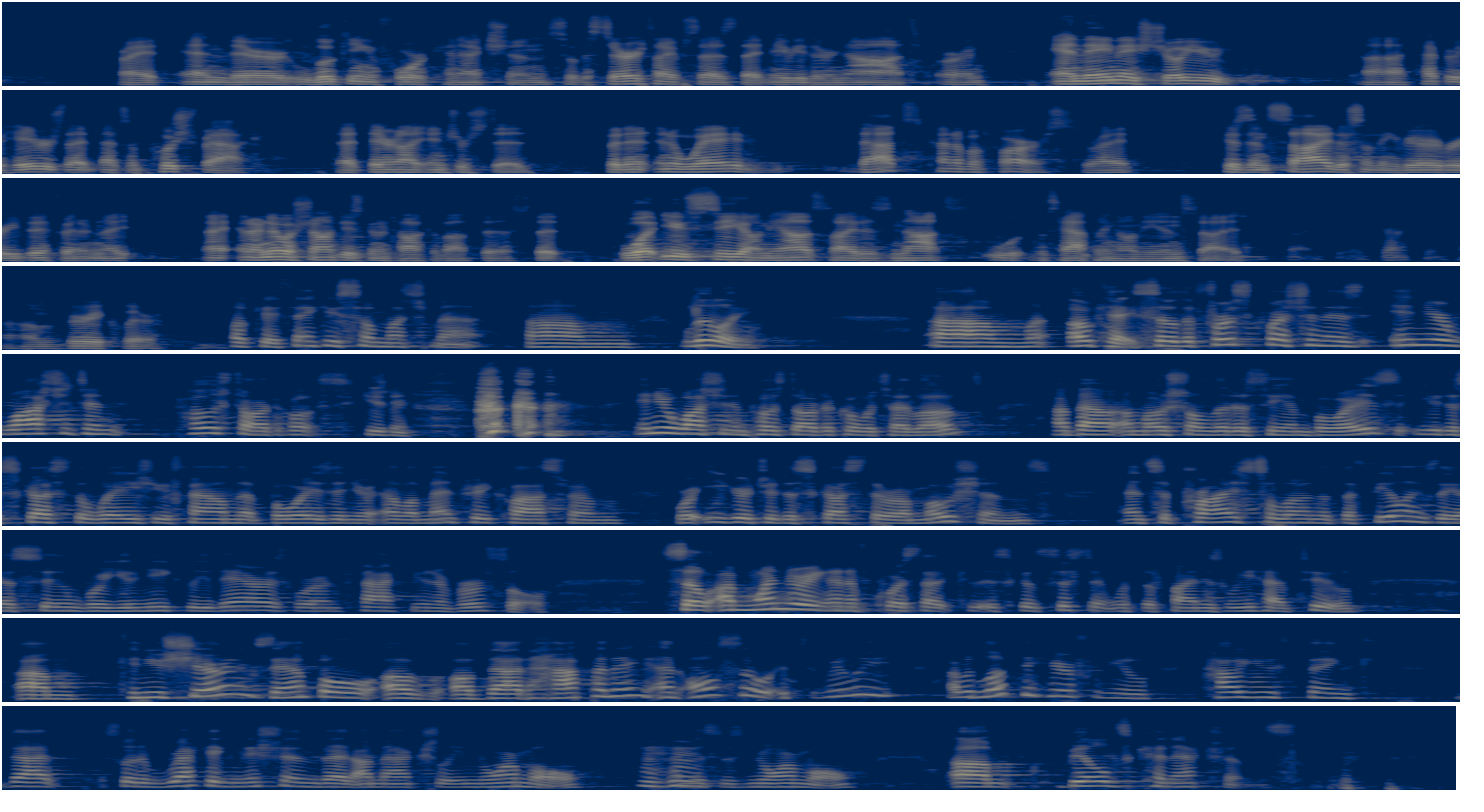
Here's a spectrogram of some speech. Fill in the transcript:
right? And they're looking for connection. So the stereotype says that maybe they're not, or, and they may show you uh, type of behaviors that that's a pushback, that they're not interested. But in, in a way, that's kind of a farce, right? Because inside there's something very, very different. And I, I- and I know Ashanti is going to talk about this, that what you see on the outside is not what's happening on the inside. Um, very clear. Okay, thank you so much, Matt. Um, Lily. Um, okay, so the first question is in your Washington Post article, excuse me, in your Washington Post article, which I loved, about emotional literacy in boys, you discussed the ways you found that boys in your elementary classroom were eager to discuss their emotions and surprised to learn that the feelings they assumed were uniquely theirs were in fact universal. So I'm wondering, and of course that is consistent with the findings we have too, um, can you share an example of, of that happening? And also, it's really, I would love to hear from you how you think that sort of recognition that I'm actually normal, Mhm. and this is normal, um, builds connections.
